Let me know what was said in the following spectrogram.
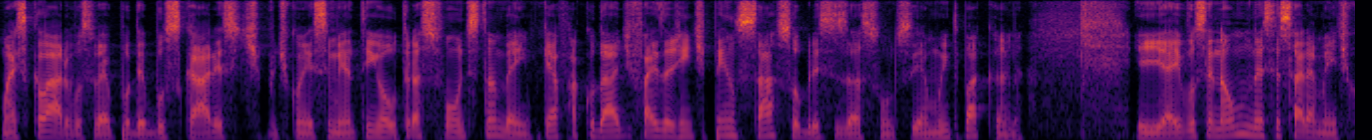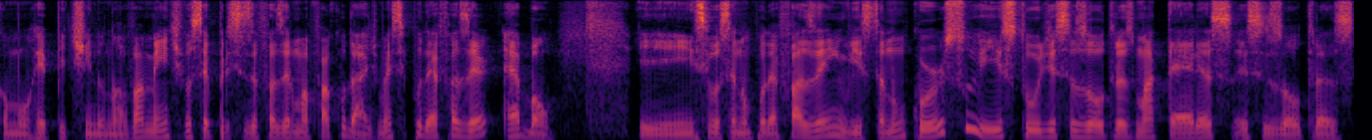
mas claro, você vai poder buscar esse tipo de conhecimento em outras fontes também, porque a faculdade faz a gente pensar sobre esses assuntos e é muito bacana. E aí você não necessariamente, como repetindo novamente, você precisa fazer uma faculdade, mas se puder fazer, é bom. E se você não puder fazer, invista num curso e estude essas outras matérias, esses, outras,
